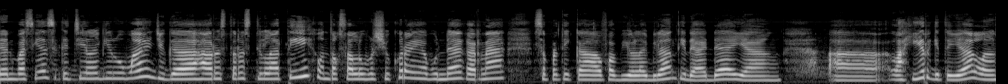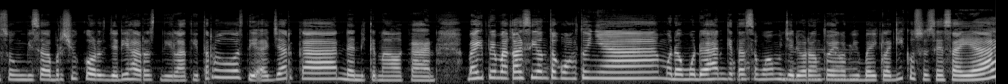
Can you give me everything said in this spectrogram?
dan pastinya si kecil di rumah juga harus terus dilatih untuk selalu bersyukur ya Bunda karena seperti Kak Fabiola bilang tidak ada yang uh, lahir gitu ya langsung bisa bersyukur. Jadi harus dilatih terus, diajarkan dan dikenalkan. Baik, terima kasih untuk waktunya. Mudah-mudahan kita semua menjadi orang tua yang lebih baik lagi khususnya saya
